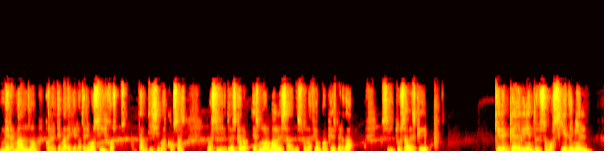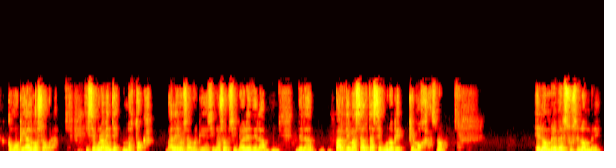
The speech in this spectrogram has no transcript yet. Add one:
mermando con el tema de que no tenemos hijos, con tantísimas cosas, pues sí, entonces claro, es normal esa desolación porque es verdad. Si tú sabes que quieren que haya 500 y somos 7000, como que algo sobra. Y seguramente nos toca, ¿vale? O sea, porque si no, si no eres de la, de la parte más alta, seguro que, que mojas, ¿no? El hombre versus el hombre,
